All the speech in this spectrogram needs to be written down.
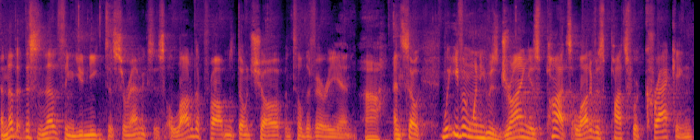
another this is another thing unique to ceramics is a lot of the problems don't show up until the very end. Ah. And so we, even when he was drying his pots, a lot of his pots were cracking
